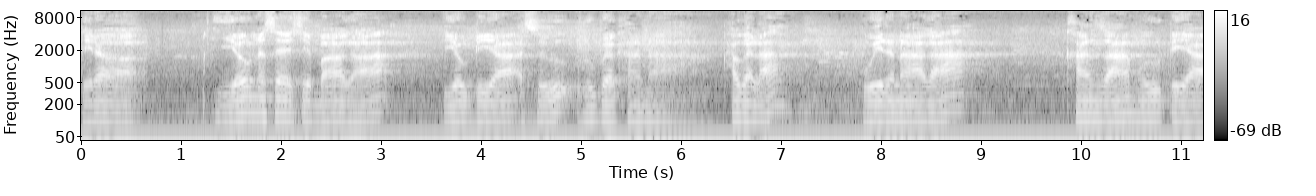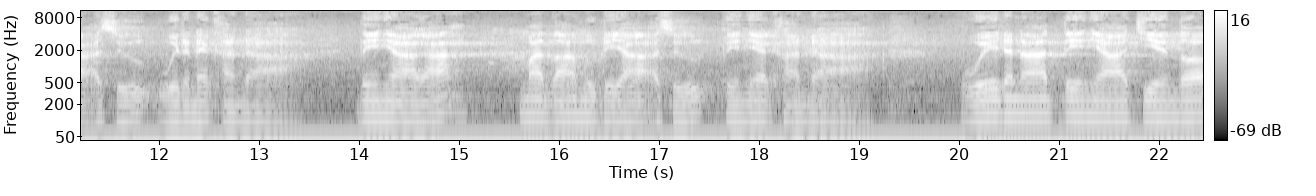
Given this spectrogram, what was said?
ဒါတော့ယုံ28ပါးကယုတ်တရားအစုရူပခန္ဓာဟုတ်ကဲ့လားဝေဒနာကခံစားမှုတရားအစုဝေဒနာခန္ဓာသင်ညာကမှတ်သားမှုတရားအစုသင်ညက်ခန္ဓာဝေဒနာသင်ညာကျင်သော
